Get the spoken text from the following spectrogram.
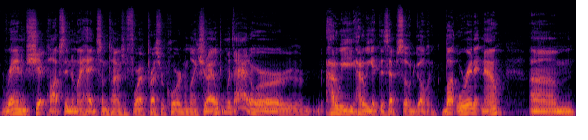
random shit pops into my head sometimes before I press record, and I'm like, should I open with that, or how do we how do we get this episode going? But we're in it now. Um,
